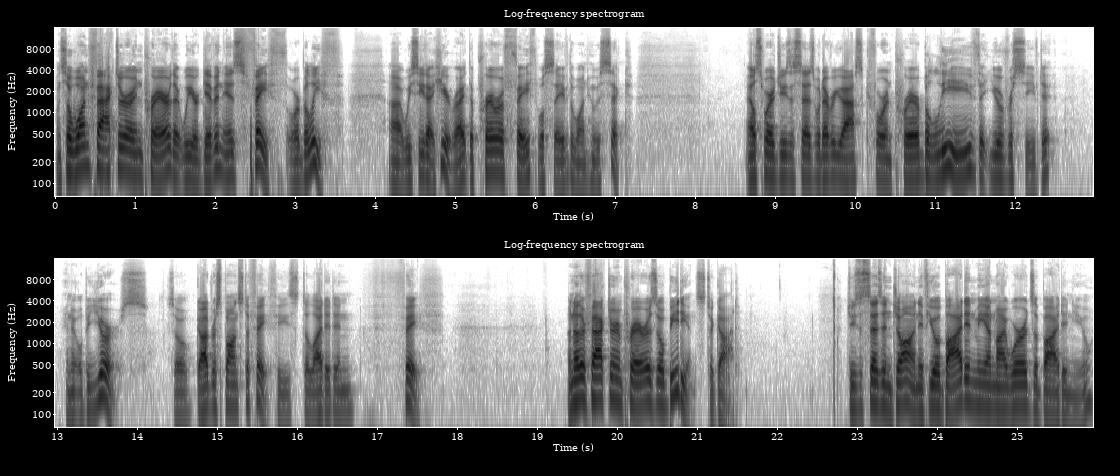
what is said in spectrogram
And so, one factor in prayer that we are given is faith or belief. Uh, we see that here, right? The prayer of faith will save the one who is sick. Elsewhere, Jesus says, Whatever you ask for in prayer, believe that you have received it, and it will be yours. So, God responds to faith. He's delighted in faith. Another factor in prayer is obedience to God. Jesus says in John, If you abide in me and my words abide in you,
